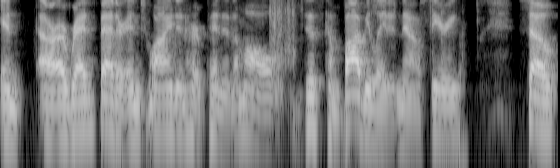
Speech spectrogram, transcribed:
and a red feather entwined in her pendant. I'm all discombobulated now, Siri. So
